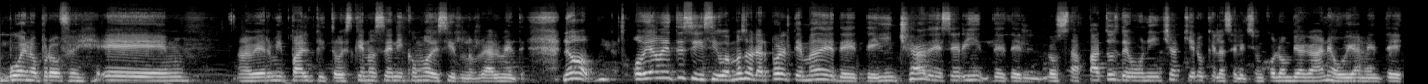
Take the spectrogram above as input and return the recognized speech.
Bueno, profe, eh, a ver mi pálpito, es que no sé ni cómo decirlo realmente. No, obviamente si, si vamos a hablar por el tema de, de- de hincha, de ser hin- de, de los zapatos de un hincha, quiero que la selección Colombia gane, obviamente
